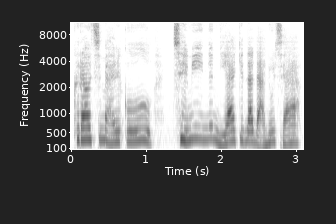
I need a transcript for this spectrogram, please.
그러지 말고 재미있는 이야기나 나누자.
